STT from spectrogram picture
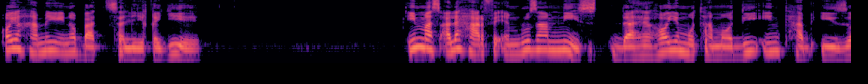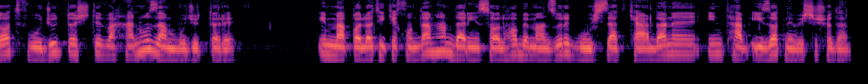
آیا همه اینا بد سلیقگیه این مسئله حرف امروز هم نیست. دهه های متمادی این تبعیضات وجود داشته و هنوزم وجود داره. این مقالاتی که خوندم هم در این سالها به منظور گوشزد کردن این تبعیضات نوشته شدن.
